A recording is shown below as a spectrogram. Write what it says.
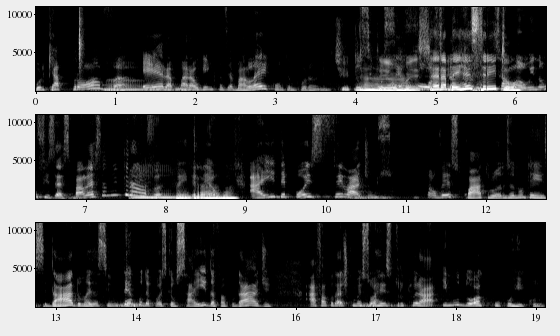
Porque a prova Ah. era para alguém que fazia balé e contemporâneo. tinha que Então, se Ah. você fosse. Era bem restrito. salão e não fizesse balé, você não entrava. Hum. Não entrava. Aí depois, sei lá, de uns talvez quatro anos, eu não tenho esse dado, mas assim, um tempo depois que eu saí da faculdade, a faculdade começou a reestruturar e mudou o currículo.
